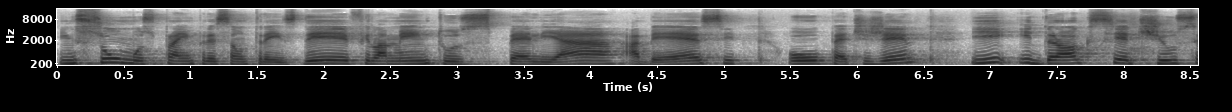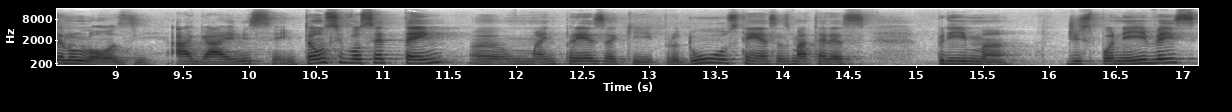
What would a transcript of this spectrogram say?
insumos para impressão 3D, filamentos PLA, ABS ou PETG e hidroxietilcelulose, HMC. Então, se você tem uh, uma empresa que produz, tem essas matérias-prima disponíveis, uh,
